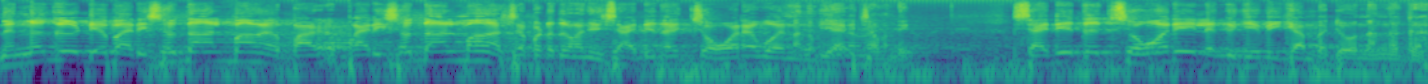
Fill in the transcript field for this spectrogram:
നിങ്ങൾക്ക് കിട്ടിയ പരിശുദ്ധാത്മാവ് പരിശുദ്ധാത്മാവ് നഷ്ടപ്പെടുത്തു പറഞ്ഞു ശരീരത്തെ ചോര പോയെന്നൊക്കെ വിചാരിച്ചാൽ മതി. ശരീരത്തിൽ ചോരയില്ലെങ്കിൽ ജീവിക്കാൻ പറ്റുമോ നിങ്ങൾക്ക്?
